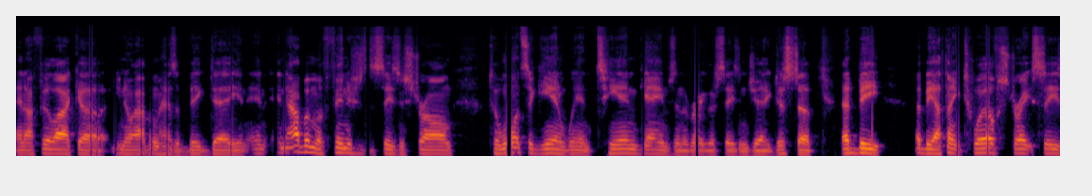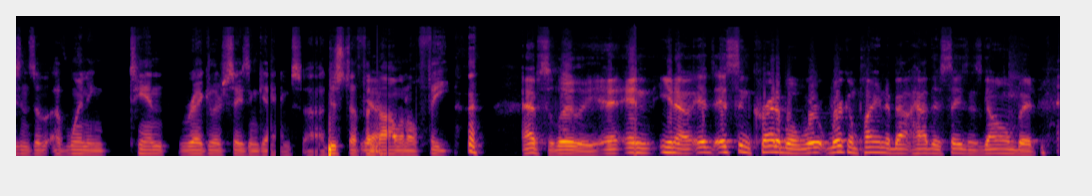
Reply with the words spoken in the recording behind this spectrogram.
and I feel like uh, you know Alabama has a big day, and and, and Alabama finishes the season strong to once again win ten games in the regular season. Jake, just uh, that'd be that'd be I think twelve straight seasons of, of winning 10 regular season games. Uh, just a phenomenal yeah. feat. Absolutely, and, and, you know it, it's incredible. We're we're complaining about how this season's gone, but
